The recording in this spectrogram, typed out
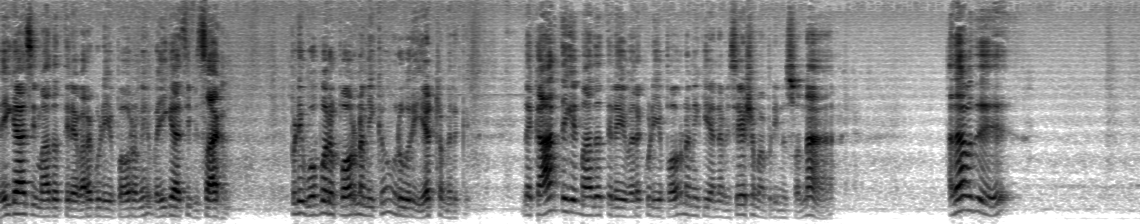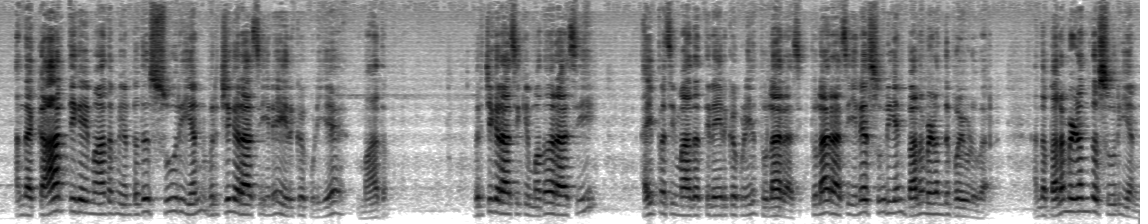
வைகாசி மாதத்திலே வரக்கூடிய பௌர்ணமி வைகாசி விசாகம். இப்படி ஒவ்வொரு பௌர்ணமிக்கும் ஒரு ஒரு ஏற்றம் இருக்கு. இந்த கார்த்திகை மாதத்திலே வரக்கூடிய பௌர்ணமிக்கு என்ன விசேஷம் அப்படின்னு சொன்னால் அதாவது அந்த கார்த்திகை மாதம் என்பது சூரியன் விருச்சிக ராசியிலே இருக்கக்கூடிய மாதம். விருச்சிக ராசிக்கு மொதல் ராசி ஐப்பசி மாதத்திலே இருக்கக்கூடிய துலா ராசி துலா ராசியிலே சூரியன் பலமிழந்து போய்விடுவார். அந்த பலமிழந்த சூரியன்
